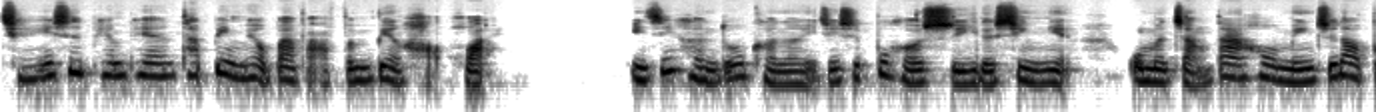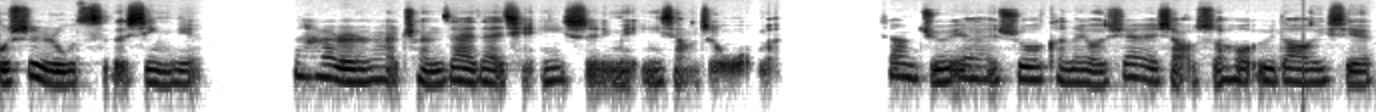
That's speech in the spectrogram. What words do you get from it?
潜意识偏偏它并没有办法分辨好坏，已经很多可能已经是不合时宜的信念。我们长大后明知道不是如此的信念，但它仍然存在在潜意识里面影响着我们。像举例来说，可能有些人小时候遇到一些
